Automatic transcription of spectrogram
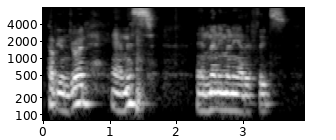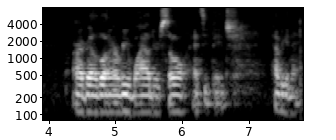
Hope you enjoyed, and this and many, many other flutes are available on our Rewild Your Soul Etsy page. Have a good night.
